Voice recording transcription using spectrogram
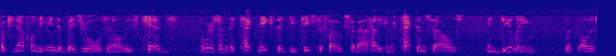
focusing now upon the individuals and all these kids, what are some of the techniques that you teach to folks about how they can protect themselves in dealing with all this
